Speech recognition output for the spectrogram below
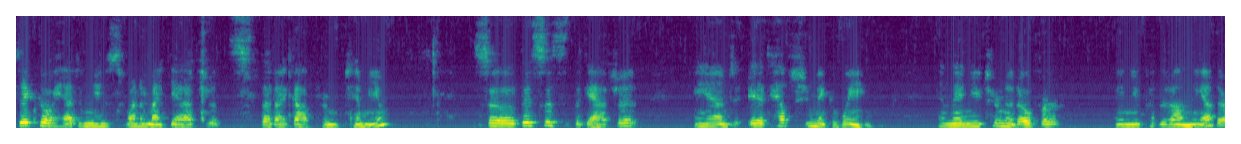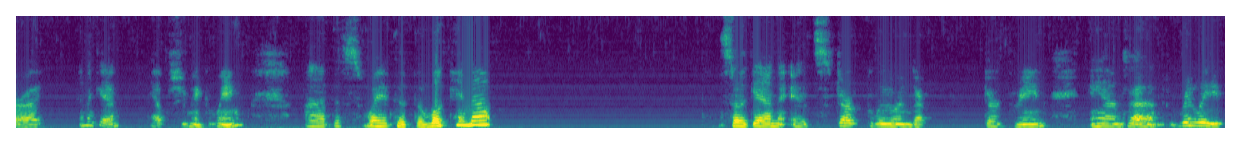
did go ahead and use one of my gadgets that I got from Temu. So this is the gadget and it helps you make a wing. And then you turn it over and you put it on the other eye, and again, helps you make a wing. Uh, this way that the look came out. So again, it's dark blue and dark, dark green, and uh, really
